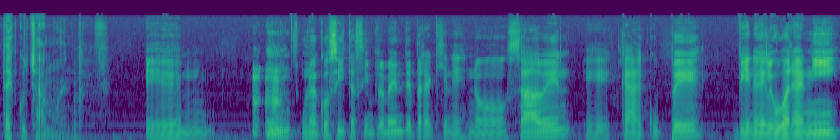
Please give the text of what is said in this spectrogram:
te escuchamos entonces. Eh, una cosita simplemente para quienes no saben, eh, Kaakupé viene del guaraní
